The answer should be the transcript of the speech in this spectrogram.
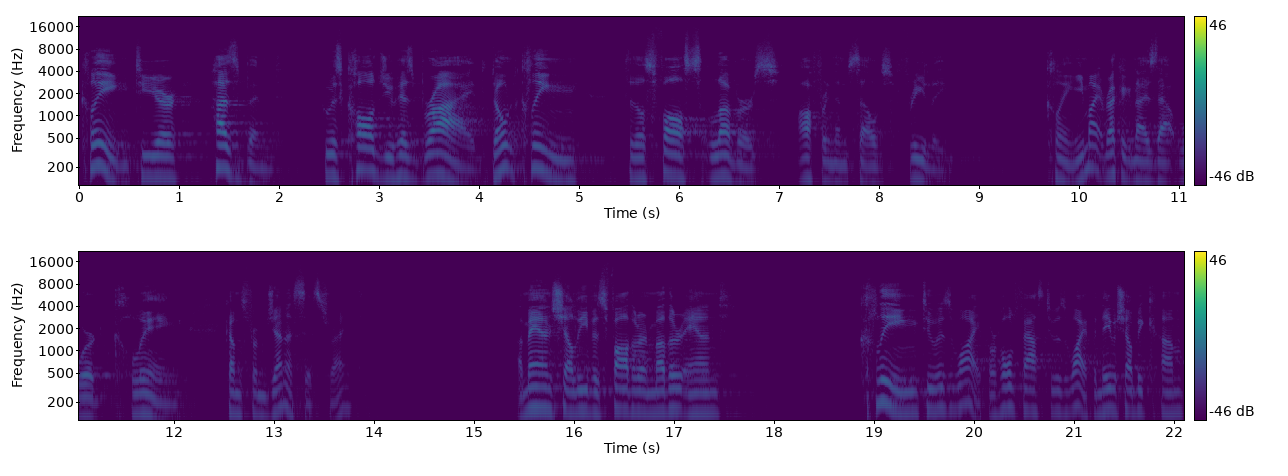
Cling to your husband who has called you his bride. Don't cling to those false lovers offering themselves freely. Cling. You might recognize that word cling. It comes from Genesis, right? A man shall leave his father and mother and cling to his wife or hold fast to his wife, and they shall become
